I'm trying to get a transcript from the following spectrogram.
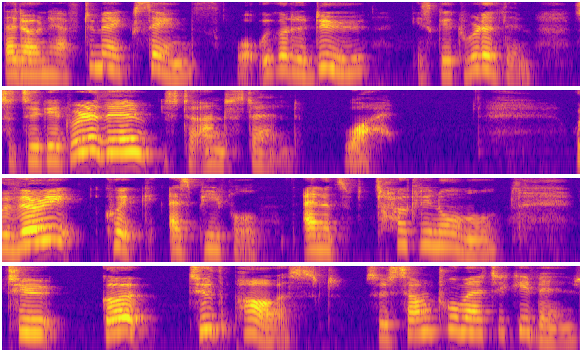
they don't have to make sense. What we've got to do is get rid of them. So to get rid of them is to understand why. We're very quick as people, and it's totally normal, to go to the past, so some traumatic event,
